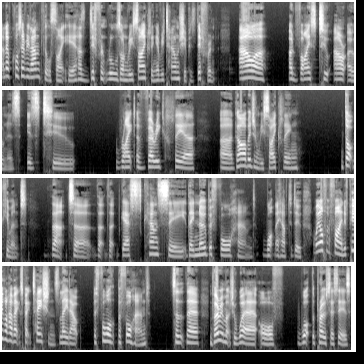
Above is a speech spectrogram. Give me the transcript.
and of course, every landfill site here has different rules on recycling. Every township is different. Our advice to our owners is to write a very clear uh, garbage and recycling document that uh, that that guests can see. They know beforehand what they have to do. And we often find if people have expectations laid out before beforehand, so that they're very much aware of what the process is,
